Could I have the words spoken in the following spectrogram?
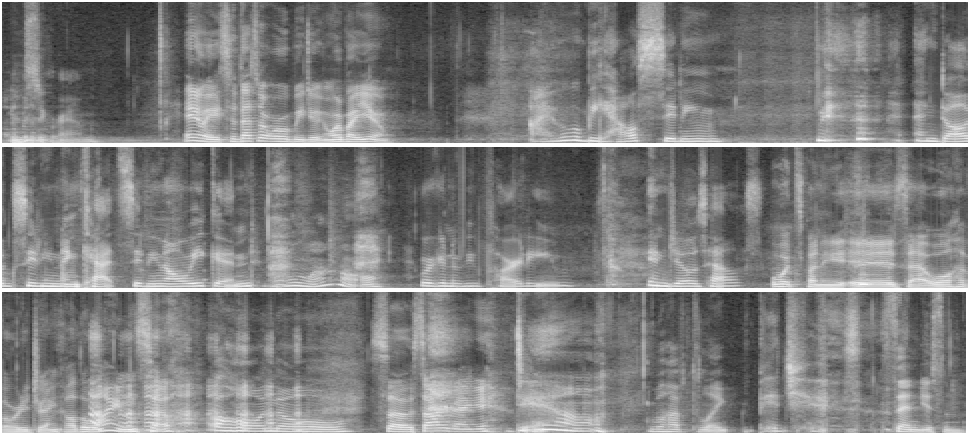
Instagram. Anyway, so that's what we'll be doing. What about you? I will be house sitting and dog sitting and cat sitting all weekend. Oh wow. We're gonna be partying in Joe's house. What's funny is that we'll have already drank all the wine. So, Oh no. so sorry, Maggie. Damn, We'll have to like bitches. send you some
